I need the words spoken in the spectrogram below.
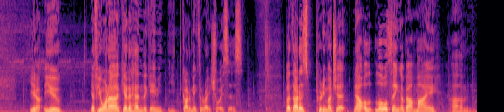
you know you if you want to get ahead in the game, you, you got to make the right choices. But that is pretty much it. Now, a little thing about my um,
